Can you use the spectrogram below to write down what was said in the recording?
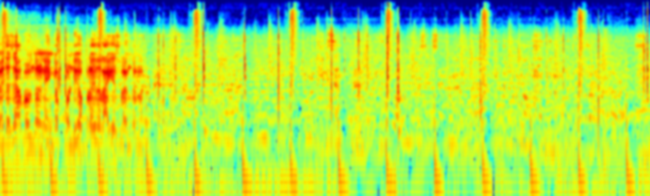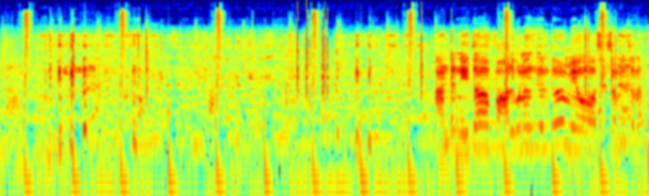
పెద్ద చేప అనుకున్నాను నేను ఇంకా పొండి అయితే లాగేసాను అనుకున్నాను అంటే నీతో పాల్గొన్నందుకు మేము సిక్స్ అందించాలా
